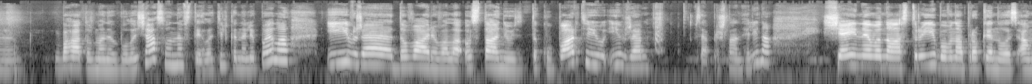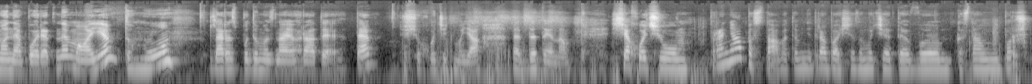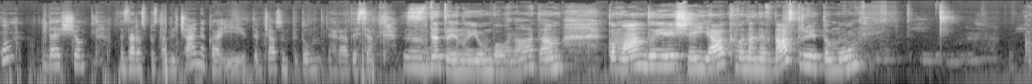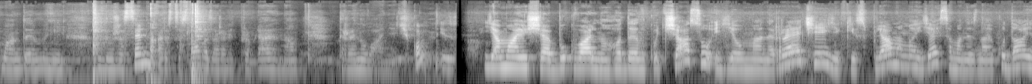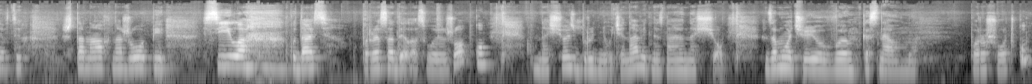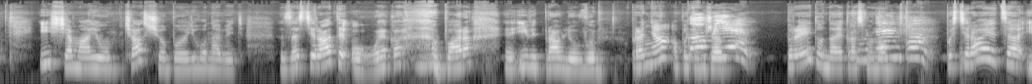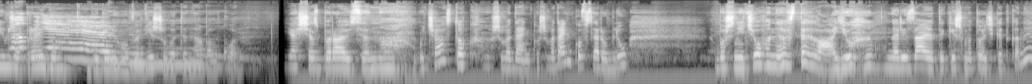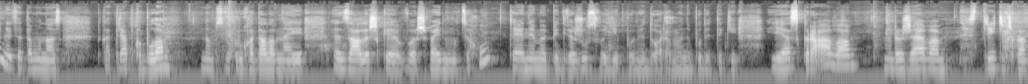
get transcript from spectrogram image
багато в мене було часу, не встигла, тільки наліпила і вже доварювала останню таку партію, і вже все, прийшла Ангеліна. Ще й не в настрої, бо вона прокинулась, а мене поряд немає. Тому зараз будемо з нею грати те, що хоче моя е, дитина. Ще хочу прання поставити. Мені треба ще замочити в каставому порошку дещо. Зараз поставлю чайника і тим часом піду гратися з дитиною, бо вона там командує ще як. Вона не в настрої, тому командує мені дуже сильно, а Ростислава зараз відправляю на тренуваннячко. Я маю ще буквально годинку часу, і є у мене речі, які з плямами. Я й сама не знаю, куди я в цих штанах на жопі сіла, кудись присадила свою жопку на щось бруднюче, навіть не знаю на що. Замочую в кисневому порошочку. І ще маю час, щоб його навіть застирати. Ого, яка пара! І відправлю в прання, а потім вже прийду, да, якраз воно постирається, і вже прийду, буду його вивішувати на балкон. Я ще збираюся на участок швиденько, швиденько все роблю, бо ж нічого не встигаю. Нарізаю такі шматочки тканини. Це там у нас така тряпка була. Нам свекруха дала в неї залишки в швейному цеху, то я ними підв'яжу свої помідори. У мене буде такі яскрава, рожева стрічечка.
